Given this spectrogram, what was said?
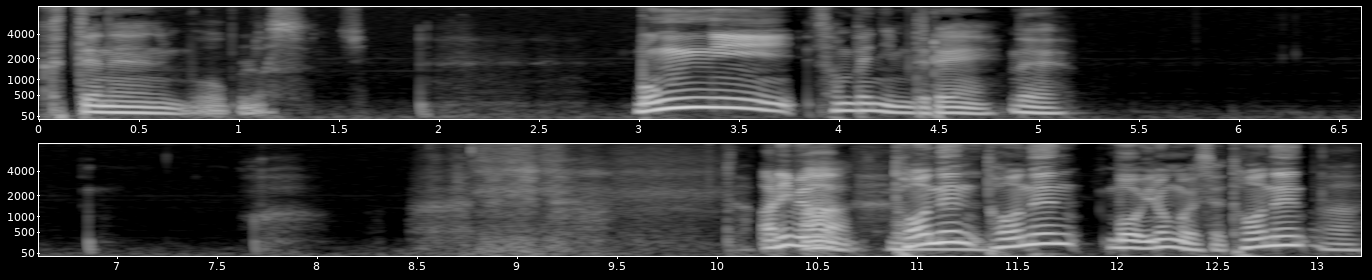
그때는 뭐 불렀었 지 몽니 선배님들의 네. 아니면 아 더는 더는 뭐 이런 거였어요 더는 아,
